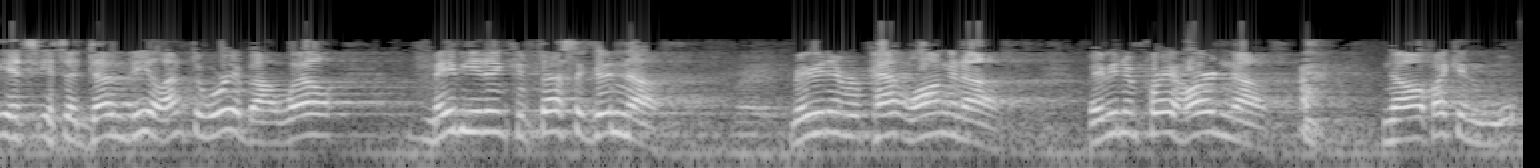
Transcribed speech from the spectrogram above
it's, it's a done deal. I don't have to worry about, well, maybe you didn't confess it good enough. Right. Maybe you didn't repent long enough. Maybe you didn't pray hard enough. no, if I can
